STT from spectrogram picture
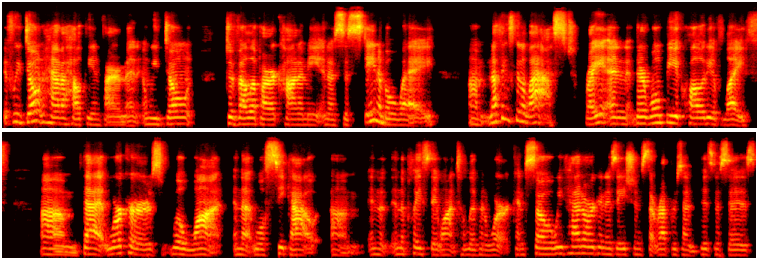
if we don't have a healthy environment and we don't develop our economy in a sustainable way, um, nothing's going to last, right? And there won't be a quality of life um, that workers will want and that will seek out um, in, the, in the place they want to live and work. And so we've had organizations that represent businesses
